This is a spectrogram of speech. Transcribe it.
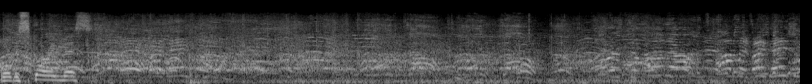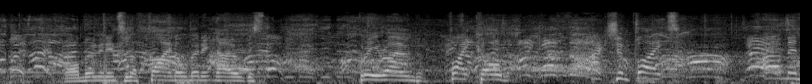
will be scoring this. Well, moving into the final minute now of this three-round fight code action fight. Armen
